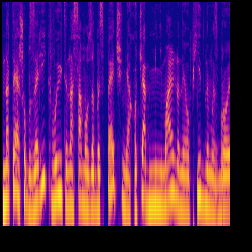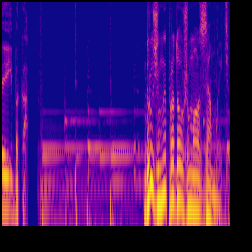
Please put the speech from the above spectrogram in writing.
на те, щоб за рік вийти на самозабезпечення, хоча б мінімально необхідними зброєю і БК. Друзі, ми продовжимо за мить.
